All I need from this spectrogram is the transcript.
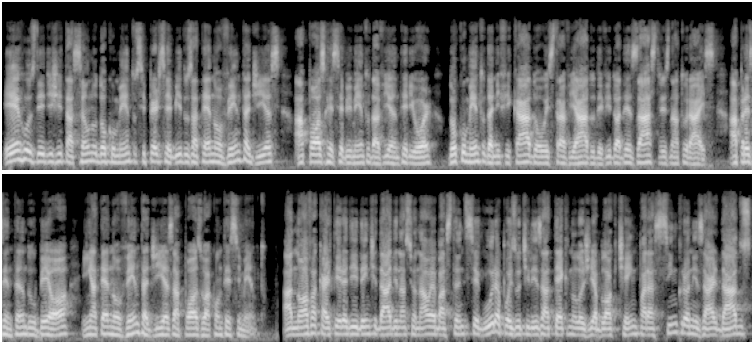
Erros de digitação no documento se percebidos até 90 dias após recebimento da via anterior, documento danificado ou extraviado devido a desastres naturais, apresentando o BO em até 90 dias após o acontecimento. A nova carteira de identidade nacional é bastante segura, pois utiliza a tecnologia blockchain para sincronizar dados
